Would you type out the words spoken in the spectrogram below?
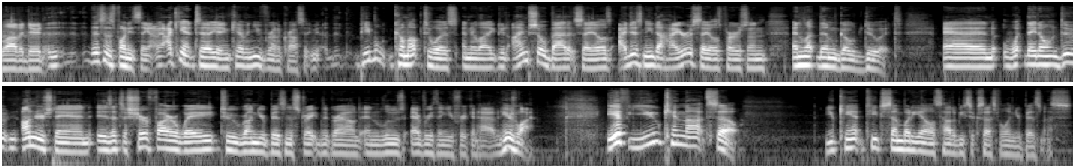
Love it, dude. This is the funniest thing. I mean, I can't tell you, and Kevin, you've run across it. People come up to us and they're like, dude, I'm so bad at sales. I just need to hire a salesperson and let them go do it. And what they don't do understand is it's a surefire way to run your business straight in the ground and lose everything you freaking have. And here's why. If you cannot sell, you can't teach somebody else how to be successful in your business.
